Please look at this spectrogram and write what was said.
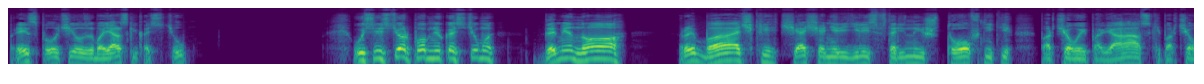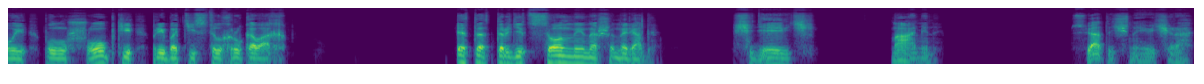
Приз получил за боярский костюм. У сестер, помню, костюмы домино, Рыбачки, чаще они рядились в старинные штофники, парчевые повязки, парчевые полушубки при батистовых рукавах. Это традиционные наши наряды. Щедевичьи, мамины. Святочные вечера.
